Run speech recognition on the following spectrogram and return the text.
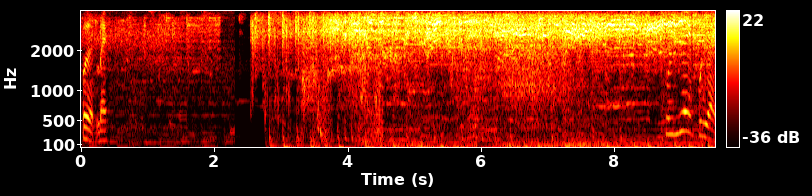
เปิดเลยคุยเรื่อยเปื่อย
